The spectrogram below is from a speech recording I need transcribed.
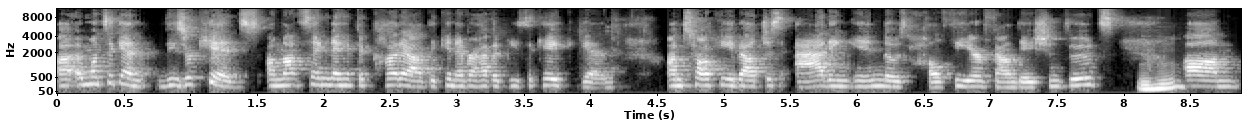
Uh, and once again, these are kids. I'm not saying they have to cut out, they can never have a piece of cake again. I'm talking about just adding in those healthier foundation foods. Mm-hmm. Um,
